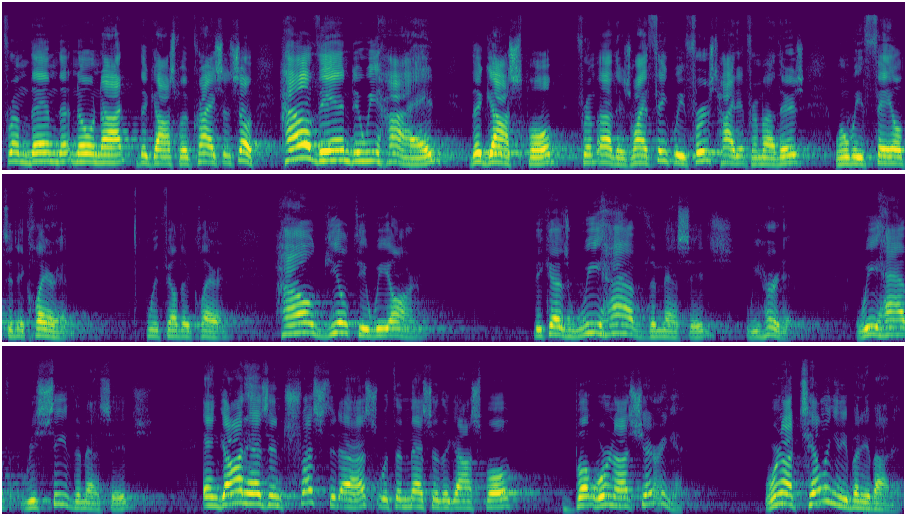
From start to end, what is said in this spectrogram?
from them that know not the gospel of Christ. And so, how then do we hide the gospel from others? Well, I think we first hide it from others when we fail to declare it. We fail to declare it. How guilty we are because we have the message, we heard it. We have received the message, and God has entrusted us with the message of the gospel, but we're not sharing it. We're not telling anybody about it.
